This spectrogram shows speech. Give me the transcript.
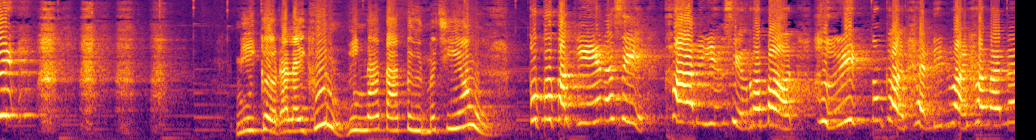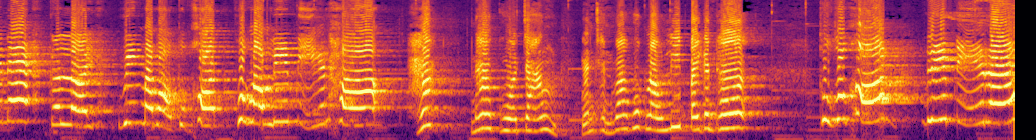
วิ่ง นี่เกิดอะไรขึ้นวิ่งหน้าตาตื่นมาเชียวตะตะตะกี้นะสิข้าได้ยินเสียงระเบิด เฮ้ย ต้องเกิดแผ่นดินไหวทางนั้นแน่ๆ ก็เลยวิ่งมาบอกทุกคน พวกเรารีบหนีกันเถอะ ฮะ น่ากลัวจัง งั้นฉันว่าพวกเรารีบไปกันเถอะ ทุกทุกๆคน รีบหนีแล้ว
